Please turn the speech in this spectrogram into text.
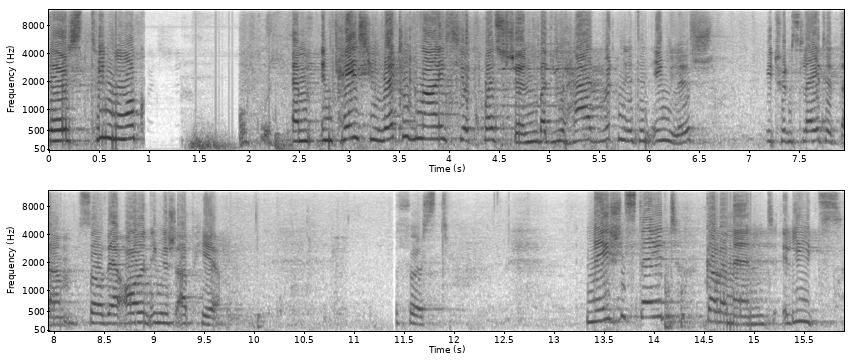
There's three more um, in case you recognize your question, but you had written it in English, we translated them, so they're all in English up here. The first. Nation state, government, elites.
